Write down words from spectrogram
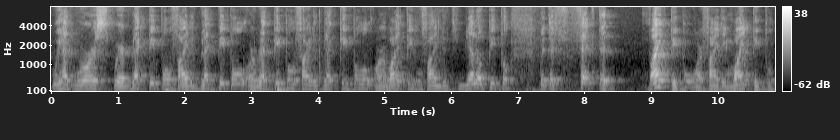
we had wars where black people fighted black people, or red people fighted black people, or white people fighted yellow people. But the fact that white people were fighting white people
